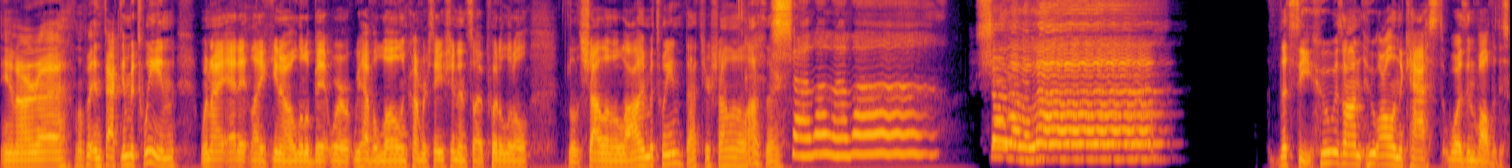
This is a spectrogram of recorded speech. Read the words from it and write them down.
in our uh in fact in between when i edit like you know a little bit where we have a lull in conversation and so i put a little little sha la la la in between that's your sha la la la's there Sha la la la. Let's see who was on who all in the cast was involved with this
